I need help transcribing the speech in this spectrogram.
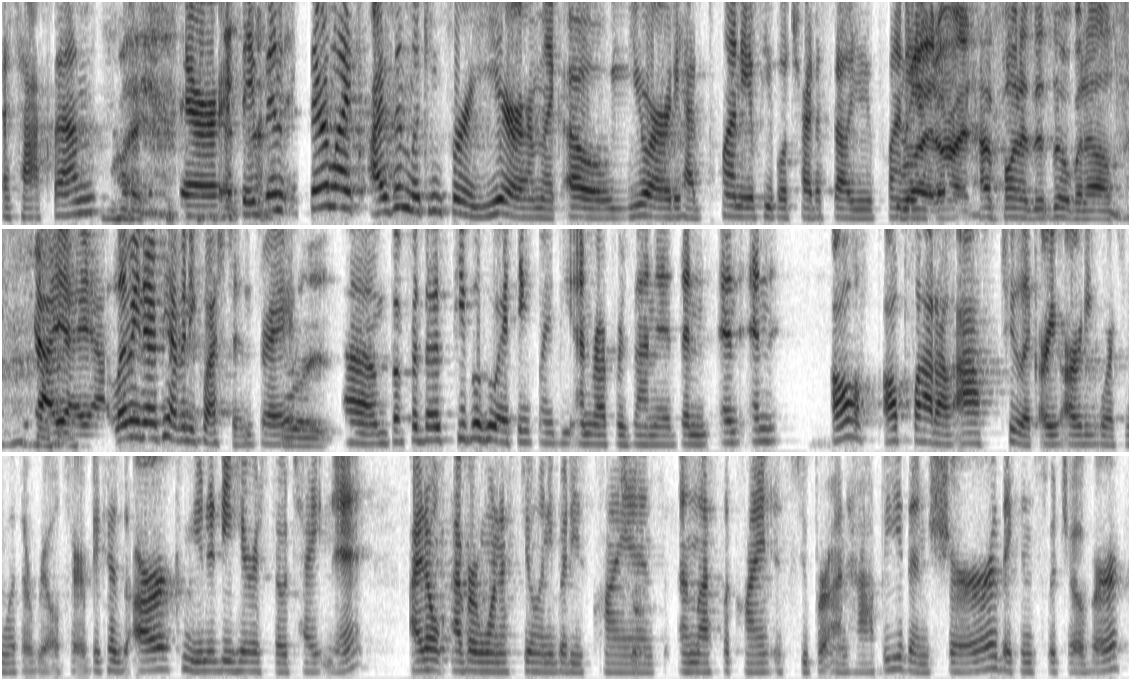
attack them. Right. If they're if they've been if they're like I've been looking for a year. I'm like, oh, you already had plenty of people try to sell you plenty. Right. All right. Have fun at this open house. yeah, yeah, yeah. Let me know if you have any questions. Right. Right. Um, but for those people who I think might be unrepresented, then and and I'll I'll flat out ask too, like, are you already working with a realtor? Because our community here is so tight knit. I don't ever want to steal anybody's clients sure. unless the client is super unhappy. Then sure, they can switch over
